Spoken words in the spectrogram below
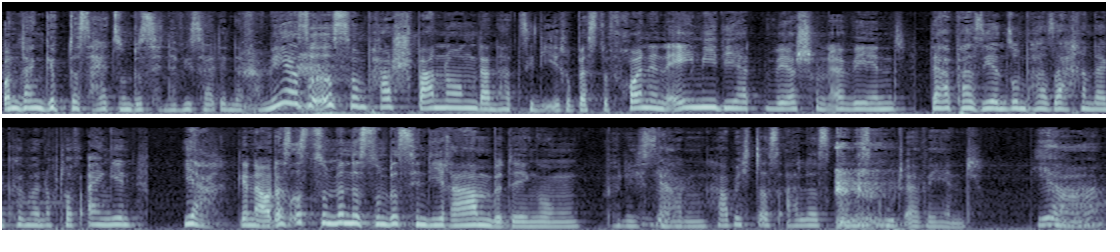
und dann gibt es halt so ein bisschen, wie es halt in der Familie so ist, so ein paar Spannungen. Dann hat sie die, ihre beste Freundin Amy, die hatten wir ja schon erwähnt. Da passieren so ein paar Sachen, da können wir noch drauf eingehen. Ja, genau, das ist zumindest so ein bisschen die Rahmenbedingung, würde ich Ja. sagen. Habe ich das alles ganz gut erwähnt. Ja,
